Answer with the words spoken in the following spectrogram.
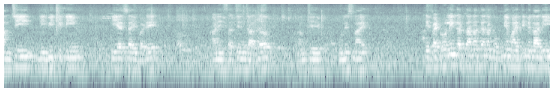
आमची डी बीची team P S I Bade आणि सचिन जाधव आमचे पोलीस नायक ते पेट्रोलिंग करताना त्यांना गोपनीय माहिती मिळाली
